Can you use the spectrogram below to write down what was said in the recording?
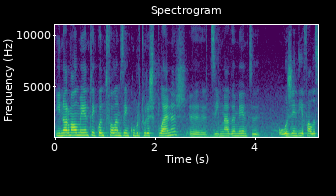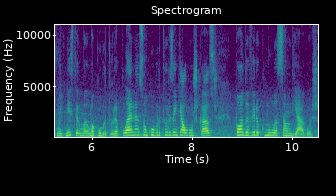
E normalmente, enquanto falamos em coberturas planas, eh, designadamente, hoje em dia fala-se muito nisso, ter uma, uma cobertura plana, são coberturas em que, em alguns casos, pode haver acumulação de águas.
